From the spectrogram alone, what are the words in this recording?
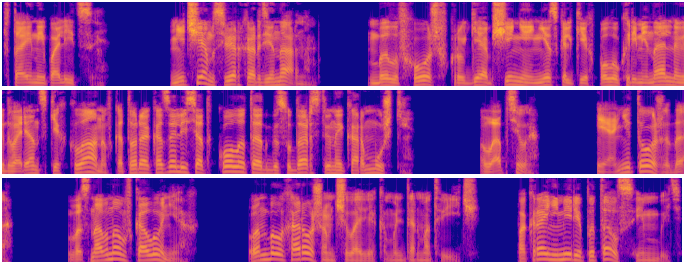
«В тайной полиции». «Ничем сверхординарным. Был вхож в круги общения нескольких полукриминальных дворянских кланов, которые оказались отколоты от государственной кормушки. Лаптевы? И они тоже, да. В основном в колониях. Он был хорошим человеком, Ильдар Матвеевич. По крайней мере, пытался им быть.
